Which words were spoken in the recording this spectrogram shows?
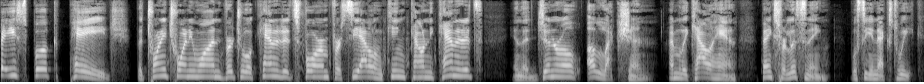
Facebook page. The 2021 Virtual Candidates Forum for Seattle and King County candidates in the general election. I'm Lee Callahan. Thanks for listening. We'll see you next week.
